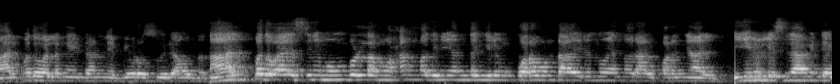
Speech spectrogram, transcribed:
നാൽപ്പത് കൊല്ലം കഴിഞ്ഞിട്ടാണ് നബി റസൂൽ ആവുന്നത്. നാൽപ്പത് വയസ്സിന് മുമ്പുള്ള മുഹമ്മദിന് എന്തെങ്കിലും കുറവുണ്ടായിരുന്നു എന്നൊരാൾ പറഞ്ഞാൽ ദീനുൽ ഇസ്ലാമിന്റെ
